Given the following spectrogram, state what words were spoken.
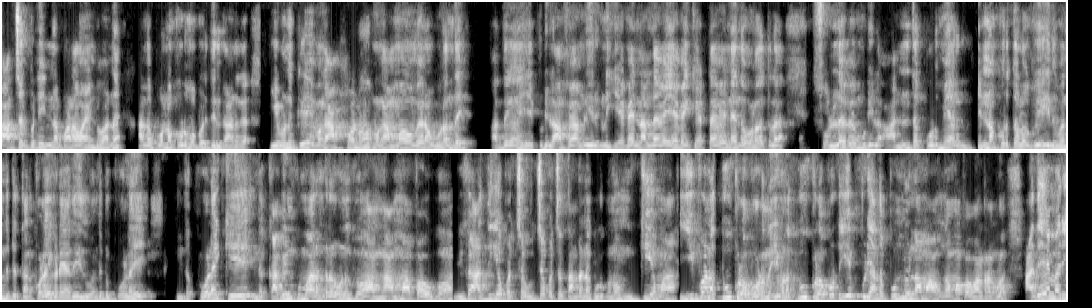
டார்ச்சர் பண்ணி இன்னும் பணம் வாங்கிட்டு வான்னு அந்த பொண்ணை கொடுமைப்படுத்தியிருக்கானுங்க. இவனுக்கு இவங்க அப்பனும் இவங்க அம்மாவும் வேற உடந்தை. அதுங்க எப்படிலாம் ஃபேமிலி இருக்குன்னு எவன் நல்லவன் எவன் கெட்டவனே இந்த உலகத்துல சொல்லவே முடியல. அந்த கொடுமையா இருக்கு என்ன பொறுத்தளவுக்கு இது வந்துட்டு தற்கொலை கிடையாது. இது வந்துட்டு கொலை. இந்த கொலைக்கு இந்த கவின்குமார்ன்றவனுக்கும் அவங்க அம்மா அப்பாவுக்கும் மிக அதிகபட்ச உச்சபட்ச தண்டனை கொடுக்கணும். முக்கியமா இவனை தூக்குல போடணும். இவனை தூக்குல போட்டு எப்படி அந்த பொண்ணு இல்லாம அவங்க அம்மா அப்பா வாழ்றாங்களோ அதே மாதிரி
